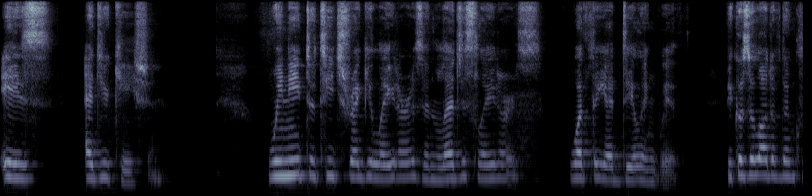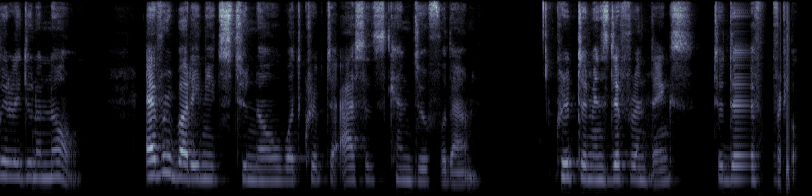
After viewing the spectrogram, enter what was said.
is education. We need to teach regulators and legislators what they are dealing with because a lot of them clearly do not know. Everybody needs to know what crypto assets can do for them. Crypto means different things to different people.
